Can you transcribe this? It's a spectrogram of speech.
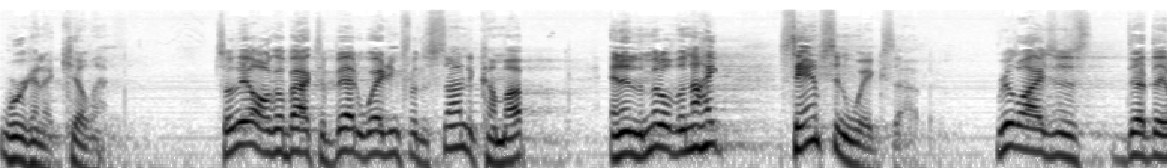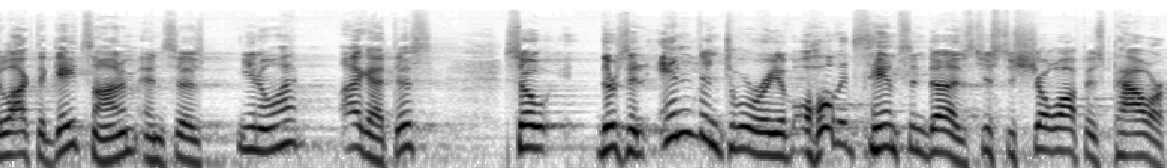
we're going to kill him. So they all go back to bed waiting for the sun to come up. And in the middle of the night, Samson wakes up, realizes that they locked the gates on him, and says, You know what? I got this. So there's an inventory of all that Samson does just to show off his power.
